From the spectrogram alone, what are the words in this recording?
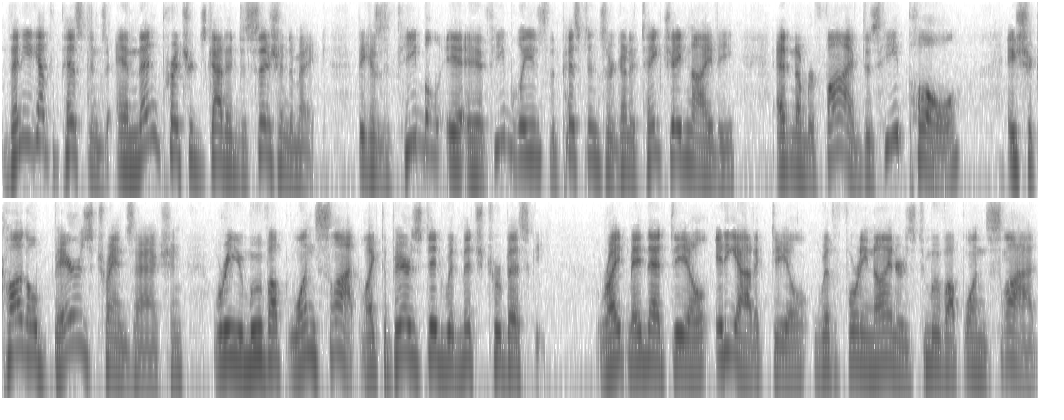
then you got the Pistons, and then Pritchard's got a decision to make because if he be- if he believes the Pistons are going to take Jaden Ivey at number five, does he pull a Chicago Bears transaction where you move up one slot like the Bears did with Mitch Trubisky? Right, made that deal, idiotic deal with the 49ers to move up one slot.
